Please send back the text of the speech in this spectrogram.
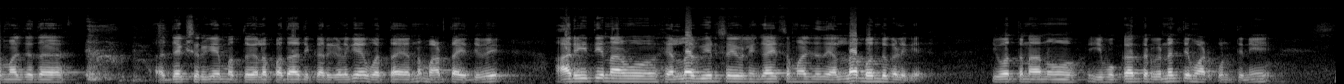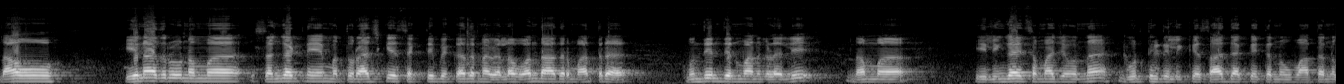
ಸಮಾಜದ ಅಧ್ಯಕ್ಷರಿಗೆ ಮತ್ತು ಎಲ್ಲ ಪದಾಧಿಕಾರಿಗಳಿಗೆ ಒತ್ತಾಯವನ್ನು ಮಾಡ್ತಾ ಇದ್ದೀವಿ. ಆ ರೀತಿ ನಾವು ಎಲ್ಲ ವೀರಶೈವ ಲಿಂಗಾಯತ ಸಮಾಜದ ಎಲ್ಲ ಬಂಧುಗಳಿಗೆ ಇವತ್ತು ನಾನು ಈ ಮುಖಾಂತರ ವಿನಂತಿ ಮಾಡ್ಕೊತೀನಿ. ನಾವು ಏನಾದರೂ ನಮ್ಮ ಸಂಘಟನೆ ಮತ್ತು ರಾಜಕೀಯ ಶಕ್ತಿ ಬೇಕಾದ್ರೆ ನಾವೆಲ್ಲ ಒಂದಾದ್ರೆ ಮಾತ್ರ ಮುಂದಿನ ದಿನಮಾನಗಳಲ್ಲಿ ನಮ್ಮ ಈ ಲಿಂಗಾಯತ ಸಮಾಜವನ್ನು ಗುರುತು ಹಿಡಿಲಿಕ್ಕೆ ಸಾಧ್ಯ ಆಕೈತೆ ಅನ್ನೋ ಮಾತನ್ನು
